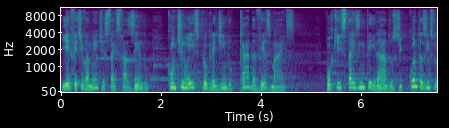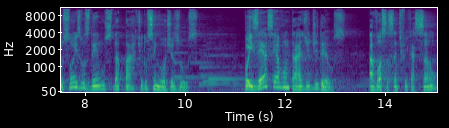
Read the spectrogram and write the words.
e efetivamente estáis fazendo, continueis progredindo cada vez mais, porque estáis inteirados de quantas instruções vos demos da parte do Senhor Jesus. Pois essa é a vontade de Deus, a vossa santificação,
